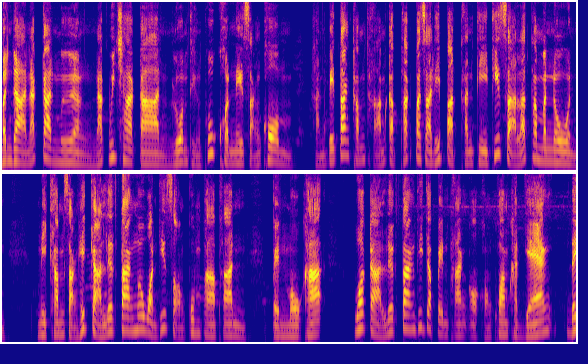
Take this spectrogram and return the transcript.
บรรดานักการเมือง นักวิชาการรวมถึงผู้คนในสังคม หันไปตั้งคำถามกับพรรคประชาธิปัตย์ทันทีที่สารรัฐธรรมนูญ มีคำสั่งให้การเลือกตั้งเมื่อวันที่ 2 กุมภาพันธ์ เป็นโมฆะว่าการเลือกตั้งที่จะเป็นทางออกของความขัดแย้ง ได้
